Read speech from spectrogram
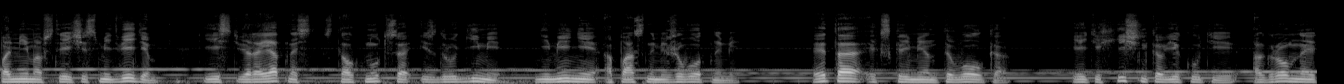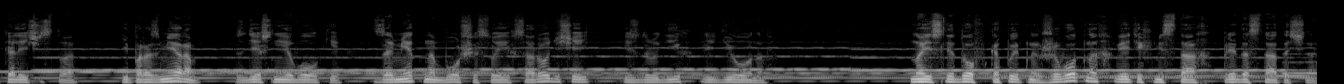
Помимо встречи с медведем, есть вероятность столкнуться и с другими, не менее опасными животными. Это экскременты волка. Этих хищников в Якутии огромное количество, и по размерам здешние волки заметно больше своих сородичей из других регионов. Но и следов копытных животных в этих местах предостаточно.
